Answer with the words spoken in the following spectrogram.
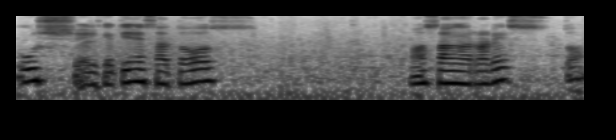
Ush, el que tiene esa tos. Vamos a agarrar esto.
